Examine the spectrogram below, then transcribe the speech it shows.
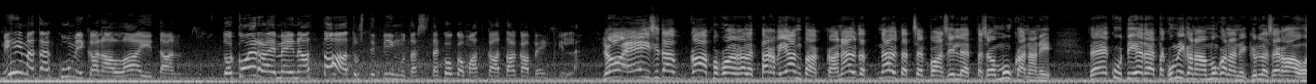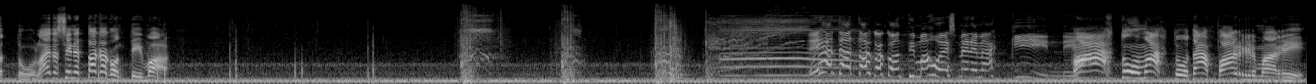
Mihin mä tän kumikanan laitan? Tuo koira ei meinaa taatusti vinguta sitä koko matkaa takapenkillä. Joo, ei sitä kaappokoiralle tarvi antaakaan. Näytät, näytät sen vaan sille, että se on mukana, niin se kun tietää, että kumikana on mukana, niin kyllä se rauhoittuu. Laita sinne takakonttiin vaan. Eihän tää takakontti mahu edes menemään kiinni. Mahtuu, mahtuu, tää on farmari.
